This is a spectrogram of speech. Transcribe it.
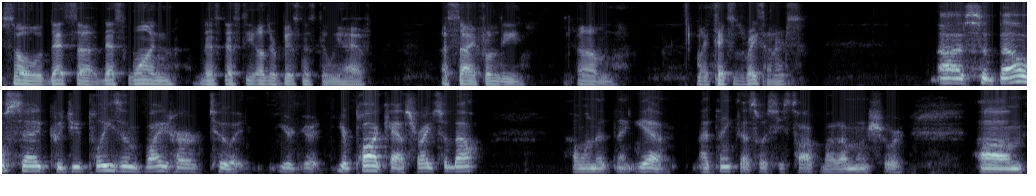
So that's uh that's one that's that's the other business that we have aside from the um my Texas Wraith Hunters. Uh, Sabel said, "Could you please invite her to it? Your your, your podcast, right, Sabel? I want to think. Yeah, I think that's what she's talking about. I'm not sure. Um,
